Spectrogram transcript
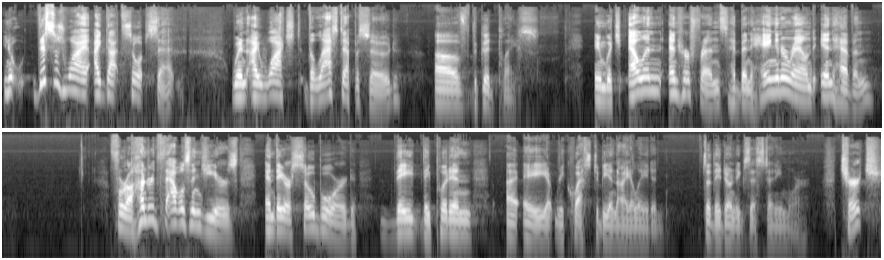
You know, this is why I got so upset when I watched the last episode of The Good Place, in which Ellen and her friends had been hanging around in heaven for a hundred thousand years, and they are so bored, they, they put in a, a request to be annihilated so they don't exist anymore. Church,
